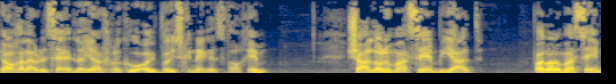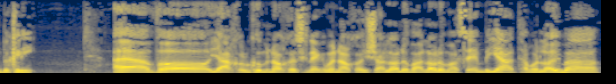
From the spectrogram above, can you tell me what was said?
Yochanan would have said, "Lo yechleku oifos keneged zvachim, shalolu maseim biyad, v'alolu maseim b'kli." Ava yechleku menochos keneged menochos, shalolu v'alolu maseim biyad. Talmud loima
